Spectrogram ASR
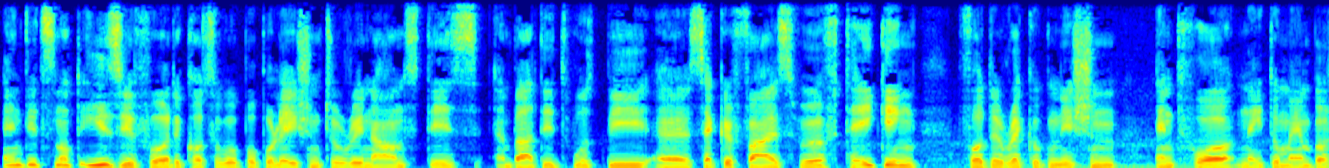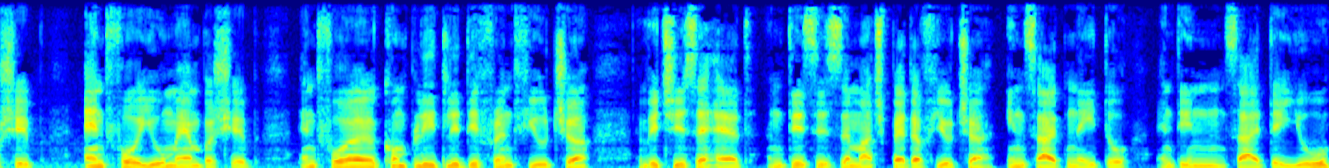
and it's not easy for the Kosovo population to renounce this, but it would be a sacrifice worth taking for the recognition and for NATO membership and for EU membership and for a completely different future which is ahead. And this is a much better future inside NATO and inside the EU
